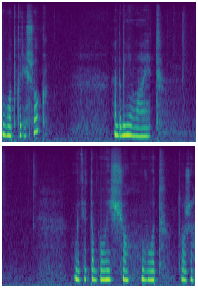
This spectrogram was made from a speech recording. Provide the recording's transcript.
вот корешок отгнивает. Где-то было еще. Вот тоже.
